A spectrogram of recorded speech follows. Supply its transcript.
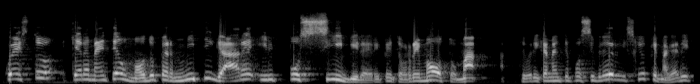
Questo chiaramente è un modo per mitigare il possibile, ripeto, remoto, ma teoricamente possibile rischio che magari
